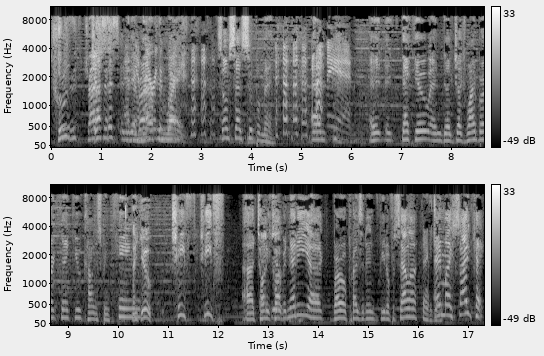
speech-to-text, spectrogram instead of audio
Truth, Justice, and, the American, Way. so says Superman. and, Man. and- and thank you, and uh, Judge Weinberg, thank you, Congressman King. Thank you. Chief, Chief uh, Tony Carbonetti, uh, Borough President Vito Fossella, Thank you, Judge. and my sidekick,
